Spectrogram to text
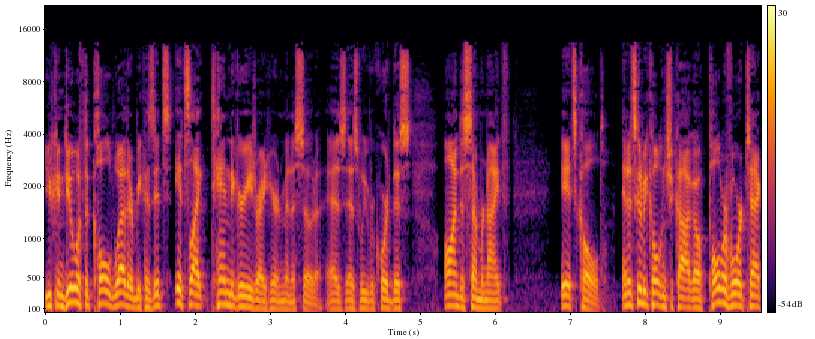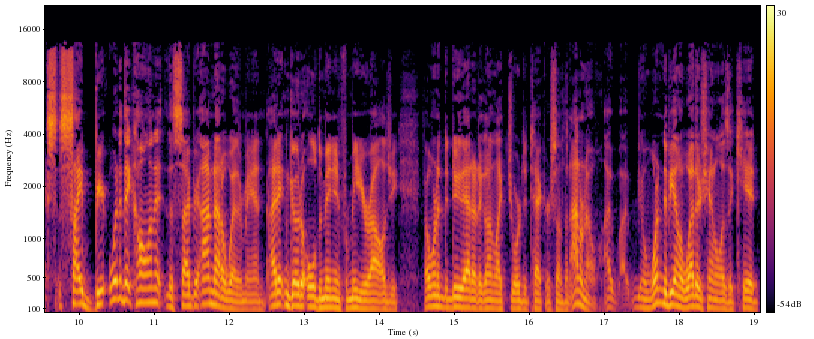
you can deal with the cold weather because it's it's like 10 degrees right here in Minnesota as as we record this on December 9th. It's cold and it's going to be cold in Chicago. Polar vortex, Siberia. What are they calling it? The Siberia. I'm not a weatherman. I didn't go to Old Dominion for meteorology. If I wanted to do that, I'd have gone like Georgia Tech or something. I don't know. I, you know, wanted to be on the Weather Channel as a kid.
